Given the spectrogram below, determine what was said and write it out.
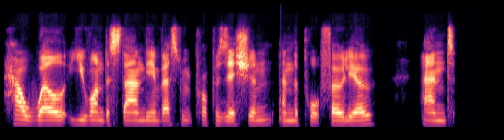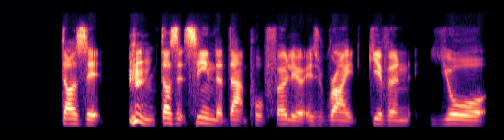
how well you understand the investment proposition and the portfolio and does it does it seem that that portfolio is right given your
